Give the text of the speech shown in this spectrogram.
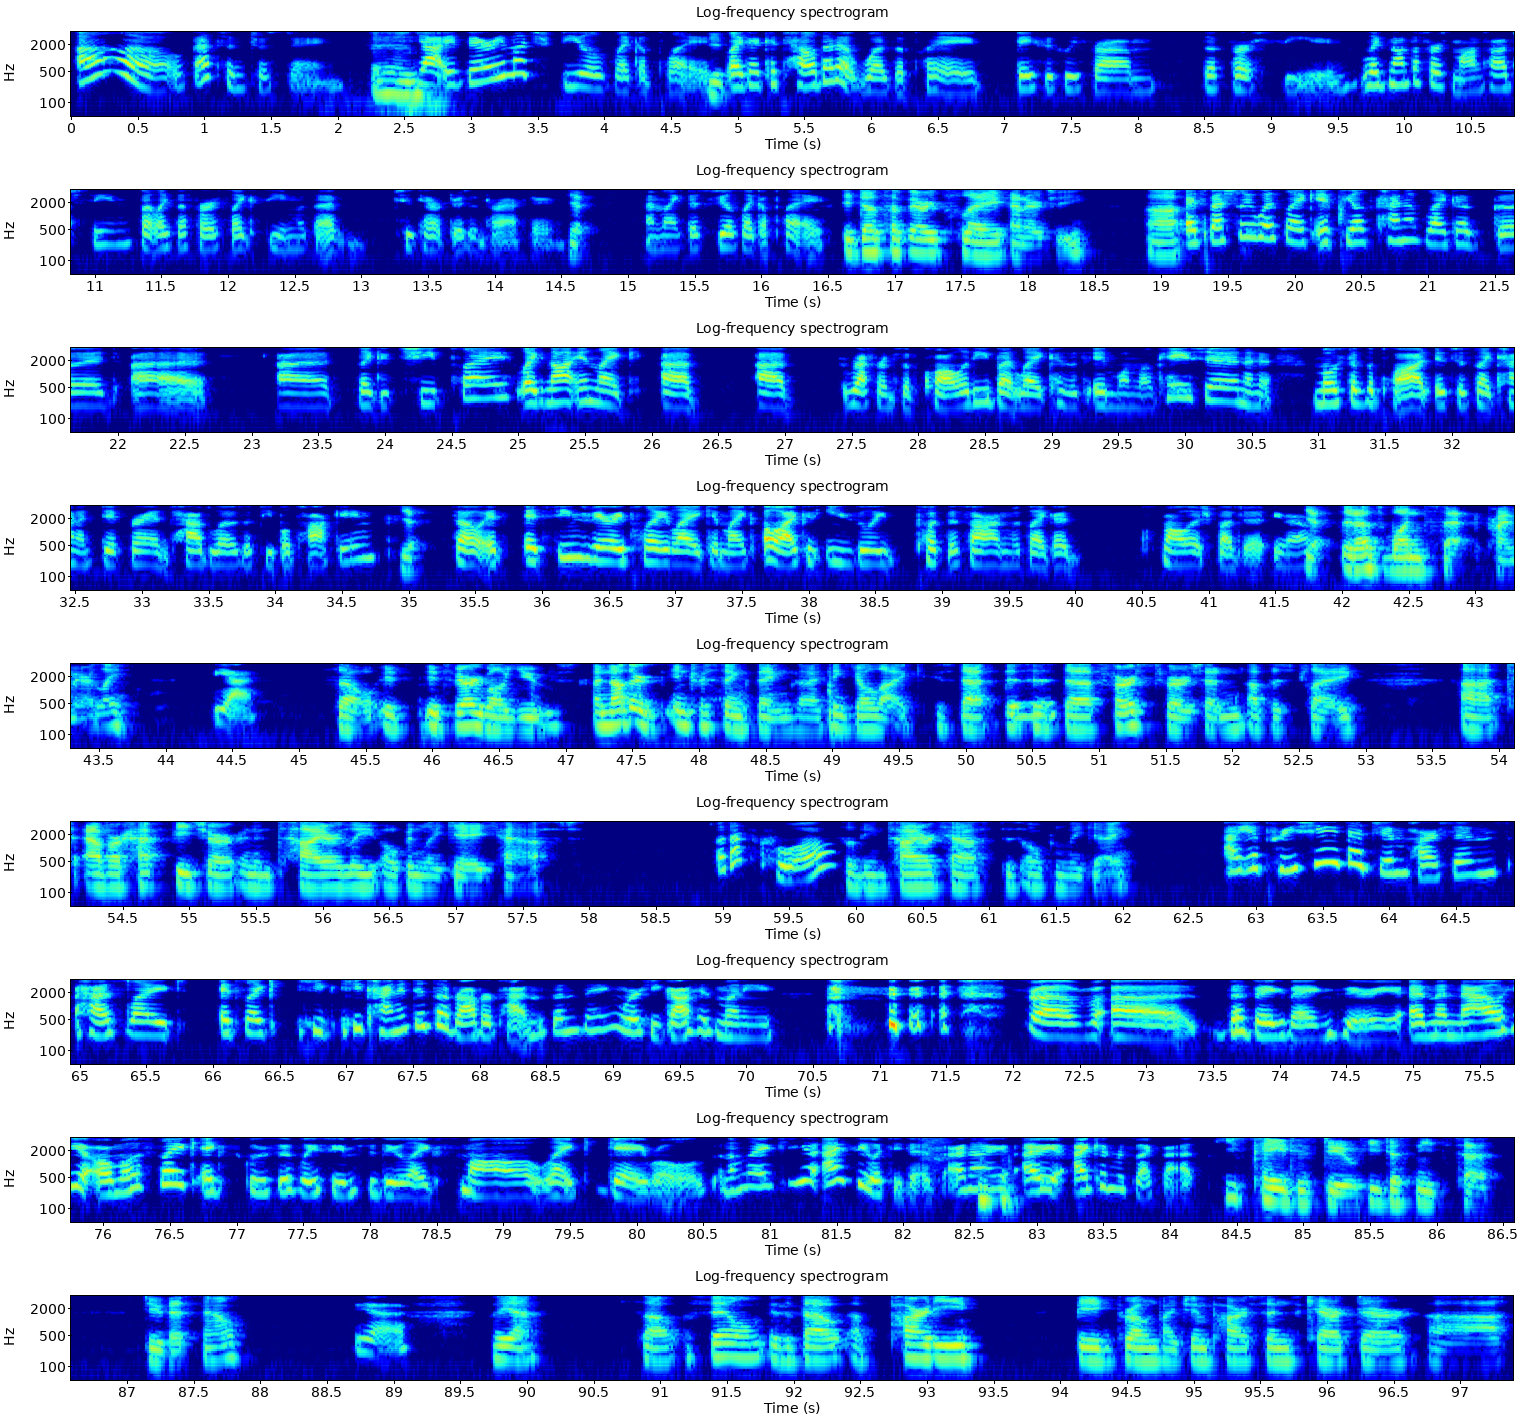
Oh, that's interesting. And Yeah, it very much feels like a play. It- like I could tell that it was a play basically from the first scene. Like not the first montage scene, but like the first like scene with the two characters interacting. yes, I'm like this feels like a play. it does have very play energy. Uh, Especially with like it feels kind of like a good uh uh like a cheap play. Like not in like uh uh reference of quality, but like because it's in one location and most of the plot is just like kind of different tableaus of people talking. yes. So it it seems very play like and like oh I could easily put this on with like a smallish budget, you know? Yes, it has one set primarily. Yeah. So it's it's very well used. Another interesting thing that I think you'll like is that this mm-hmm. is the first version of this play uh, to ever ha- feature an entirely openly gay cast. Oh, that's cool. So the entire cast is openly gay. I appreciate that Jim Parsons has like it's like he he kind of did the Robert Pattinson thing where he got his money from uh the Big Bang Theory and then now he almost like exclusively seems to do like small like gay roles and I'm like yeah I see what you did and I I I can respect that He's paid his due. He just needs to do this now. yeah But yeah. So the film is about a party being thrown by Jim Parsons' character, uh,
